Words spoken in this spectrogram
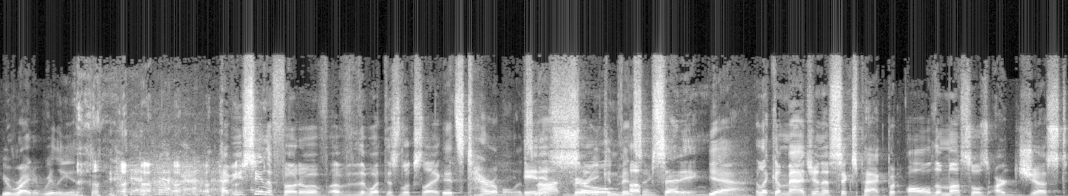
you're right, it really is. Have you seen the photo of, of the, what this looks like? It's terrible. It's It is not very so convincing. Upsetting. Yeah. Like imagine a six pack, but all the muscles are just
